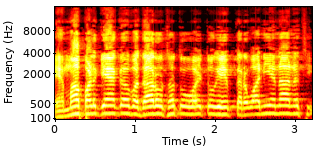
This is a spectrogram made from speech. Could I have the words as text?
એમાં પણ ક્યાંક વધારો થતો હોય તો એ કરવાની ના નથી.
